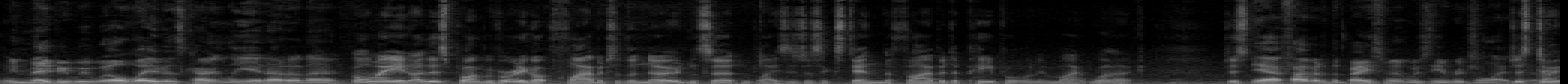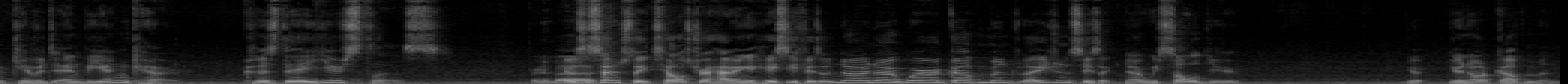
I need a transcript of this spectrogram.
I mean, maybe we will. Labour's currently in. I don't know. Well, I mean, at this point, we've already got fiber to the node in certain places. Just extend the fiber to people, and it might work. Just Yeah, fiber to the basement was the original idea. just don't give it to NBN Co. Because they're useless. pretty much. It was essentially Telstra having a hissy fit of, no, no, we're a government agency. It's like, no, we sold you. You're, you're not government.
